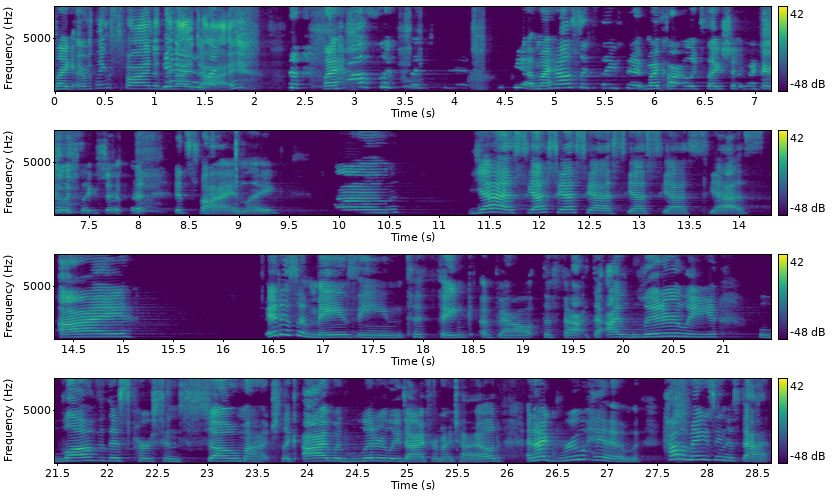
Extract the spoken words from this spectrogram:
Like Everything's fine, and then I Yeah, like- die. my house looks like shit. Yeah, my house looks like shit. My car looks like shit. My hair looks like shit. But it's fine. Like, um, yes, yes, yes, yes, yes, yes, yes. I. It is amazing to think about the fact that I literally love this person so much. Like, I would literally die for my child, and I grew him. How amazing is that?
